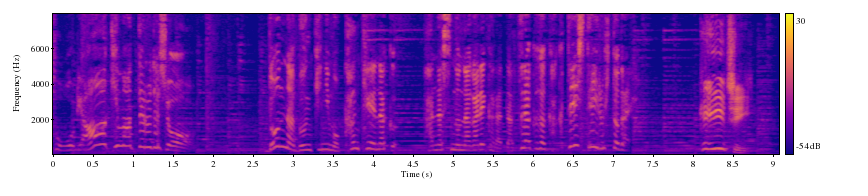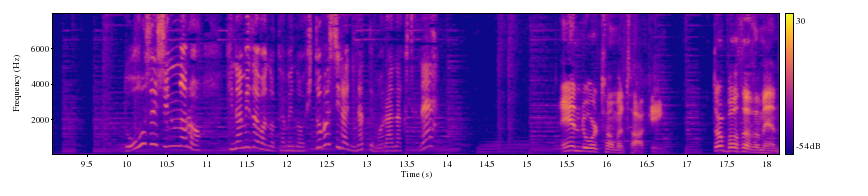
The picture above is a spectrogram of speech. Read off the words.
そりゃあ決まってるでしょうどんな分岐にも関係なく話の流れから脱落が確定している人だよ Keiichi! どうせ死ぬならひなみ沢のための人柱になってもらわなくちゃね And or Tomataki. Throw both of them in.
